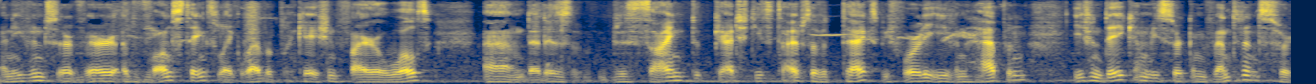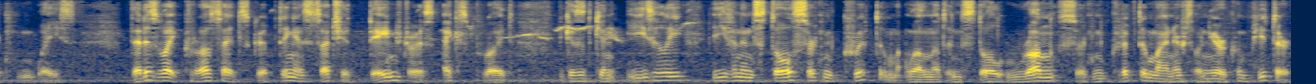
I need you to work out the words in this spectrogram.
And even very advanced things like web application firewalls um, that is designed to catch these types of attacks before they even happen. Even they can be circumvented in certain ways. That is why cross-site scripting is such a dangerous exploit because it can easily even install certain crypto, well not install, run certain crypto miners on your computer.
